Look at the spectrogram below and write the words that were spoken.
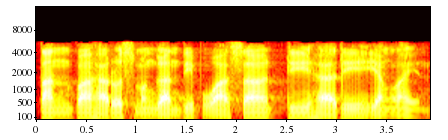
tanpa harus mengganti puasa di hari yang lain.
